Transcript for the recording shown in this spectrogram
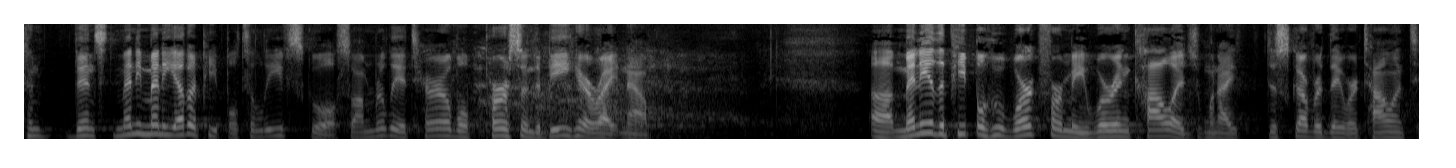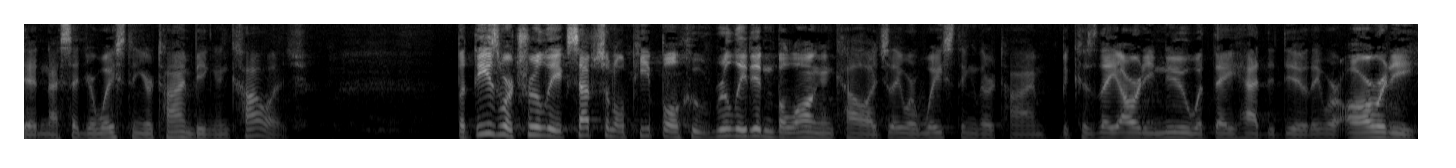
convinced many, many other people to leave school. So I'm really a terrible person to be here right now. Uh, many of the people who work for me were in college when I discovered they were talented, and I said, You're wasting your time being in college. But these were truly exceptional people who really didn't belong in college. They were wasting their time because they already knew what they had to do, they were already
